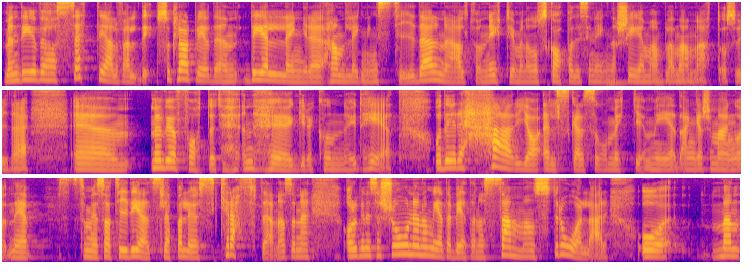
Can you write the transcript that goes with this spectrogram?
Men det vi har sett i alla fall, det, såklart blev det en del längre handläggningstider när allt var nytt. Jag menar de skapade sina egna scheman bland annat och så vidare. Um, men vi har fått ett, en högre kundnöjdhet. Och det är det här jag älskar så mycket med engagemang. Och när jag, som jag sa tidigare, att släppa lös kraften. Alltså när organisationen och medarbetarna sammanstrålar och man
